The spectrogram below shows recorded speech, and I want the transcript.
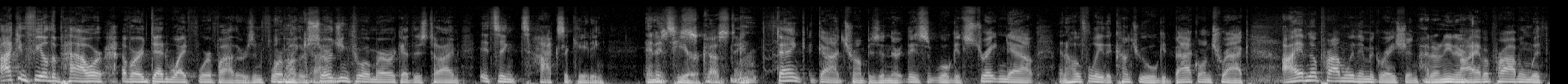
I can feel the power of our dead white forefathers and oh foremothers God. surging through America at this time. It's intoxicating, and it's, It's here. disgusting. Thank God Trump is in there. This will get straightened out, and hopefully the country will get back on track. I have no problem with immigration. I don't either. I have a problem with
